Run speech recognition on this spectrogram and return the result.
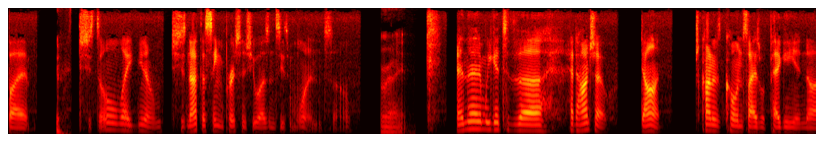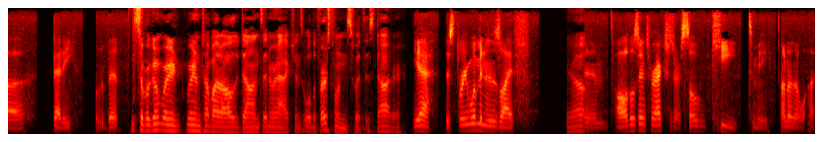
but she's still like you know she's not the same person she was in season one. So Right. And then we get to the head honcho, Don, which kind of coincides with Peggy and uh, Betty a little bit. So we're going we're, we're going to talk about all of Don's interactions. Well, the first one's with his daughter. Yeah, there's three women in his life, Yeah. and all those interactions are so key to me. I don't know why.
